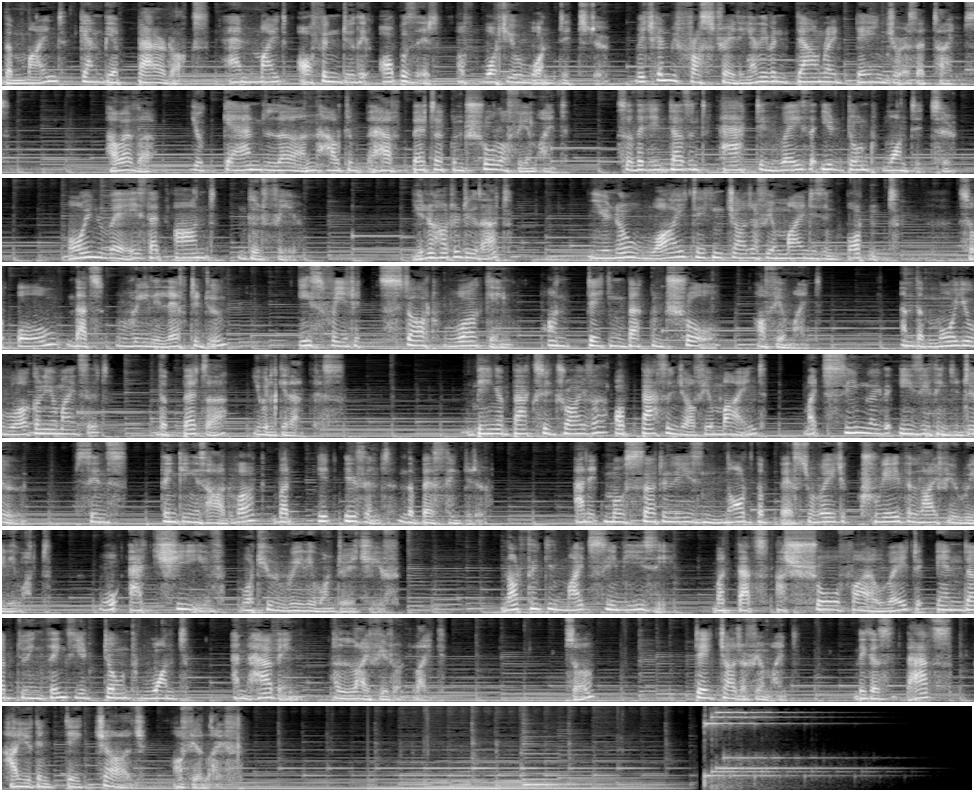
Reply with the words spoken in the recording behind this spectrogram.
the mind can be a paradox and might often do the opposite of what you want it to do, which can be frustrating and even downright dangerous at times. However, you can learn how to have better control of your mind so that it doesn't act in ways that you don't want it to, or in ways that aren't good for you. You know how to do that? You know why taking charge of your mind is important so, all that's really left to do is for you to start working on taking back control of your mind. And the more you work on your mindset, the better you will get at this. Being a backseat driver or passenger of your mind might seem like the easy thing to do, since thinking is hard work, but it isn't the best thing to do. And it most certainly is not the best way to create the life you really want or achieve what you really want to achieve. Not thinking might seem easy, but that's a surefire way to end up doing things you don't want and having a life you don't like. So, take charge of your mind because that's how you can take charge of your life.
